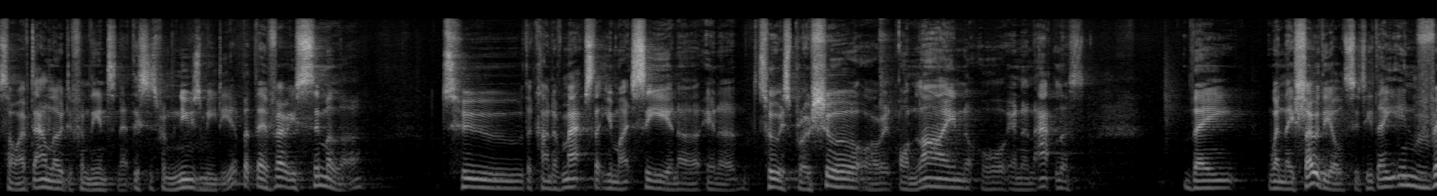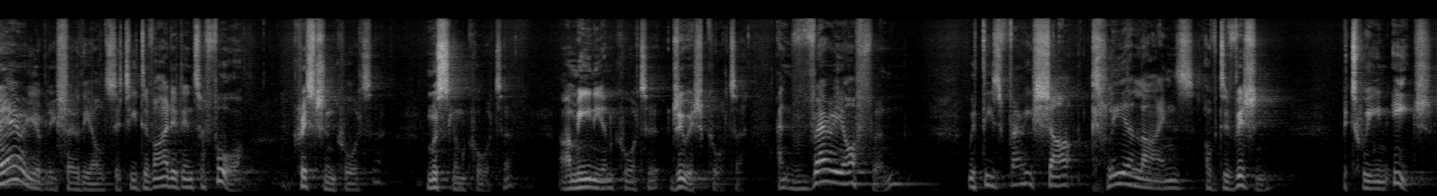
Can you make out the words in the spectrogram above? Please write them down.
So I've downloaded from the internet. This is from news media, but they're very similar to the kind of maps that you might see in a, in a tourist brochure or online or in an atlas, they, when they show the old city, they invariably show the old city divided into four Christian quarter, Muslim quarter, Armenian quarter, Jewish quarter. And very often with these very sharp, clear lines of division between each.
